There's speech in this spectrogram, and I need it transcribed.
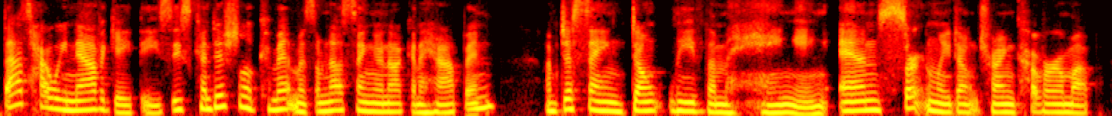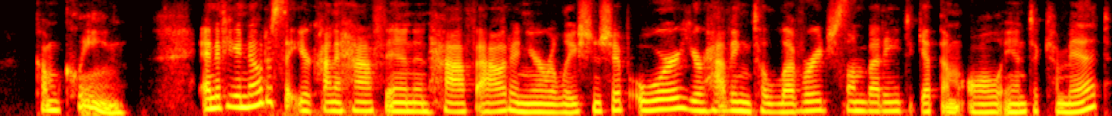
that's how we navigate these. These conditional commitments, I'm not saying they're not going to happen. I'm just saying don't leave them hanging and certainly don't try and cover them up. Come clean. And if you notice that you're kind of half in and half out in your relationship, or you're having to leverage somebody to get them all in to commit,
